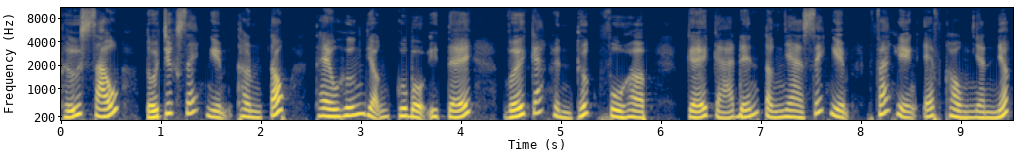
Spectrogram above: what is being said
Thứ sáu, tổ chức xét nghiệm thần tốc theo hướng dẫn của Bộ Y tế với các hình thức phù hợp, kể cả đến tận nhà xét nghiệm phát hiện F0 nhanh nhất.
